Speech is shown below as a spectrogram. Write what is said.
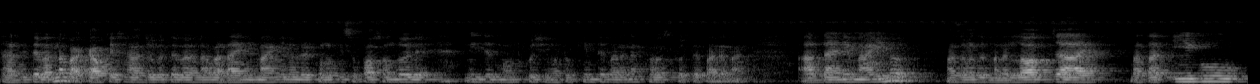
ধার দিতে পারে না বা কাউকে সাহায্য করতে পারে না বা ডাইনি মাগিনুরের কোনো কিছু পছন্দ হইলে নিজের মন খুশি মতো কিনতে পারে না, খরচ করতে পারে না। আর ডাইনি মাগিনুর মাঝে মাঝে মানে লজ্জায় বা তার ইগু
